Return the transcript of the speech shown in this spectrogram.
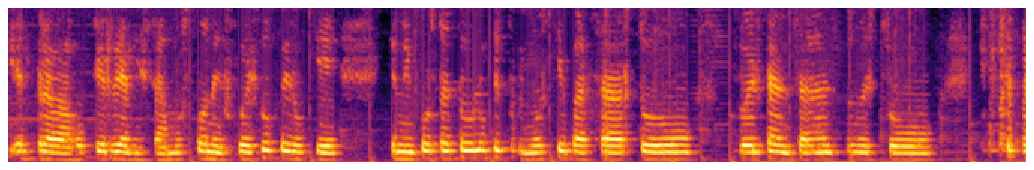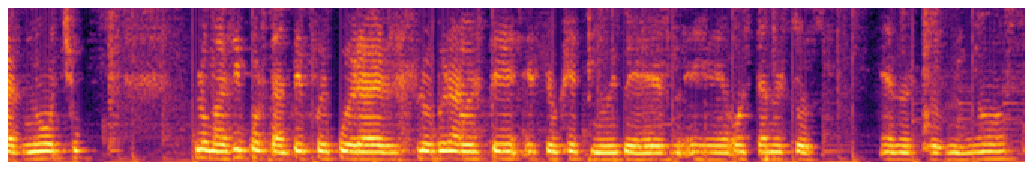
el trabajo que realizamos con esfuerzo, pero que, que, no importa todo lo que tuvimos que pasar, todo, todo el cansancio, nuestro trasnocho. Lo más importante fue poder haber logrado este, este objetivo y ver eh, ahorita nuestros, a nuestros niños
